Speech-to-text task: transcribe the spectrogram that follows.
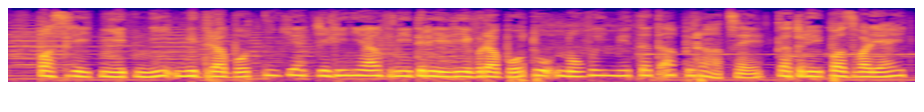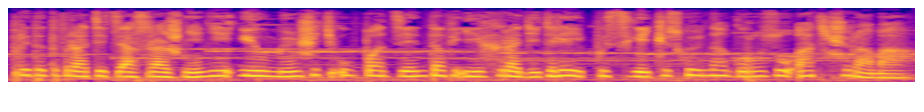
В последние дни медработники отделения внедрили в работу новый метод операции, который позволяет предотвратить осложнения и уменьшить у пациентов и их родителей психическую нагрузу от шрама.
